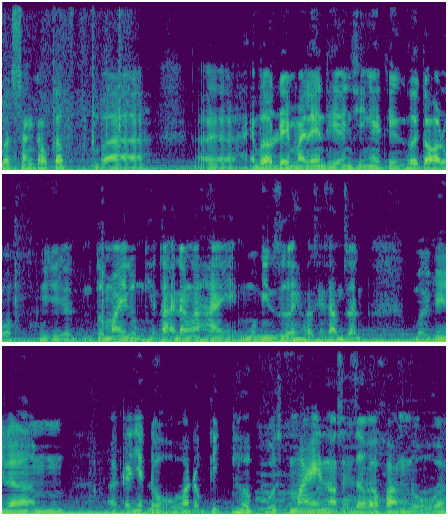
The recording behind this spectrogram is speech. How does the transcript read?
Bản xăng cao cấp và uh, em vừa đề máy lên thì anh chị nghe tiếng hơi to đúng không? Thì tôi máy lúc hiện tại đang là hai một nghìn rưỡi và sẽ giảm dần. Bởi vì là uh, Ờ, cái nhiệt độ hoạt động thích hợp của máy nó sẽ rơi vào khoảng độ ờ,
